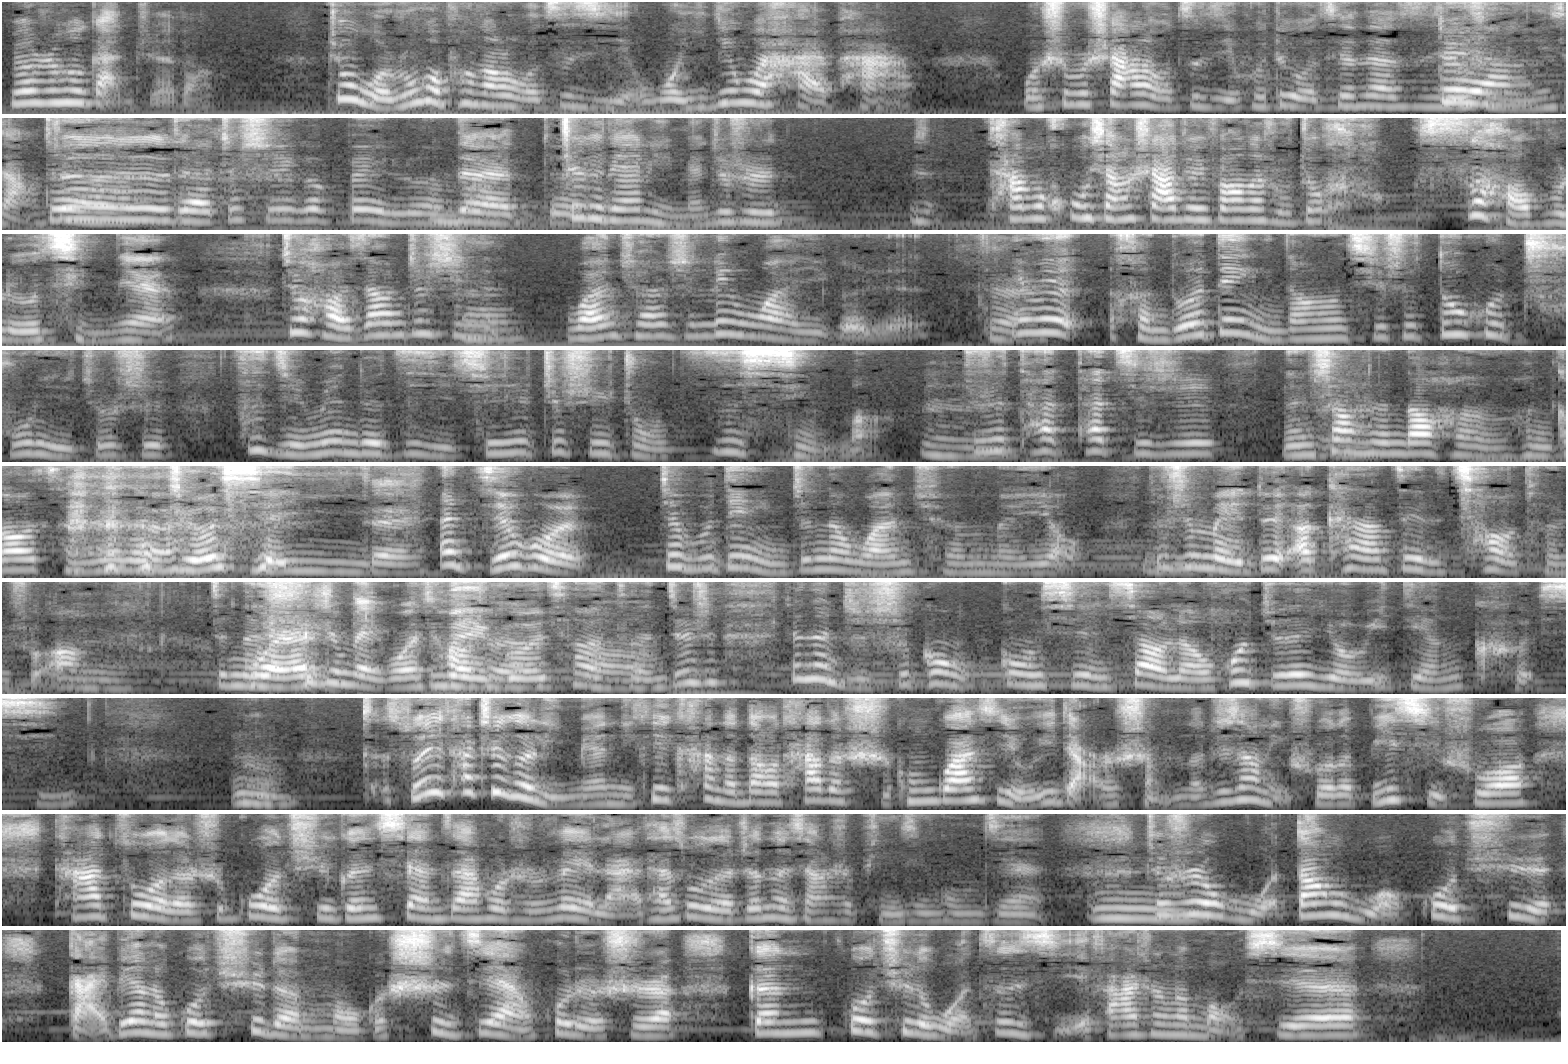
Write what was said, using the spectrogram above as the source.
没有任何感觉的。就我如果碰到了我自己，我一定会害怕，我是不是杀了我自己会对我现在自己有什么影响？对对对对，这是一个悖论。对，这个点里面就是。他们互相杀对方的时候，就好丝毫不留情面，就好像这是完全是另外一个人。对，因为很多电影当中其实都会处理，就是自己面对自己，其实这是一种自省嘛。嗯，就是他他其实能上升到很很高层面的哲学意义。对，但结果这部电影真的完全没有，就是美队啊看到自己的翘臀说啊，真的果然是美国翘美国翘臀，就是真的只是贡贡献笑料，我会觉得有一点可惜。嗯。所以它这个里面你可以看得到它的时空关系有一点是什么呢？就像你说的，比起说他做的是过去跟现在或者是未来，他做的真的像是平行空间。嗯，就是我当我过去改变了过去的某个事件，或者是跟过去的我自己发生了某些。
